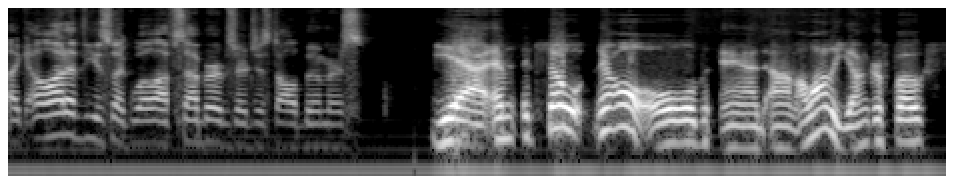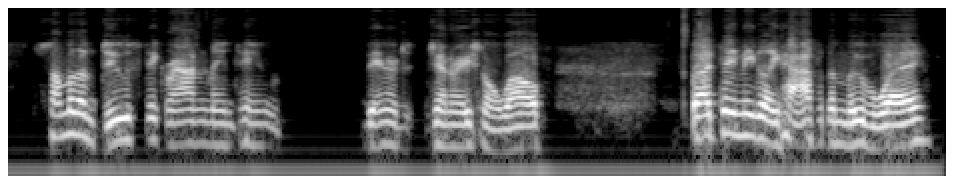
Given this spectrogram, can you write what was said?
like a lot of these like well-off suburbs are just all boomers. Yeah, and it's so they're all old, and um, a lot of the younger folks, some of them do stick around and maintain the intergenerational wealth but I'd say maybe like half of them move away.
